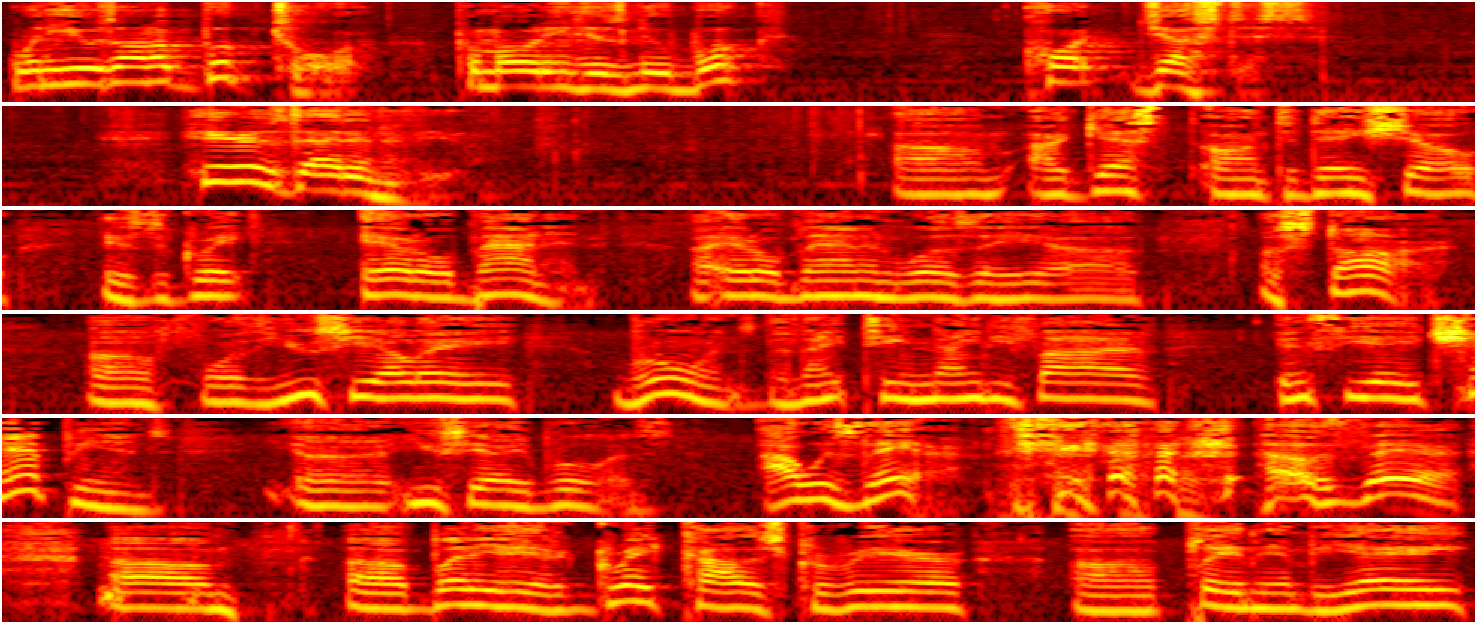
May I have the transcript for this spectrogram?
when he was on a book tour promoting his new book, Court Justice. Here's that interview. Um, our guest on today's show is the great Ed O'Bannon. Uh, Ed O'Bannon was a uh, a star uh, for the UCLA Bruins, the 1995 NCAA champions uh, UCLA Bruins. I was there. I was there. Um, uh, but he had a great college career, uh, played in the NBA,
